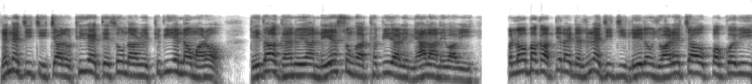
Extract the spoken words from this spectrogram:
လက်နက်ကြီးကြီးကြလို့ထိခိုက်ဒေဆုံးတာတွေဖြစ်ပြီးတဲ့နောက်မှာတော့ဒေသခံတွေဟာနေရက်စွန့်ကထွက်ပြေးတာတွေများလာနေပါပြီ။ပလောဘက်ကပြစ်လိုက်တဲ့လက်နက်ကြီးကြီးလေးလုံးရွာထဲကြောက်ပောက်ကွဲပြီး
